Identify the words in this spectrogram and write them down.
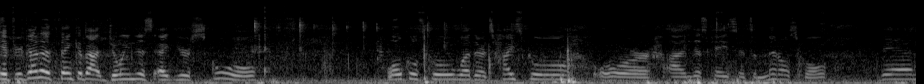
if you're going to think about doing this at your school, local school, whether it's high school or uh, in this case it's a middle school, then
